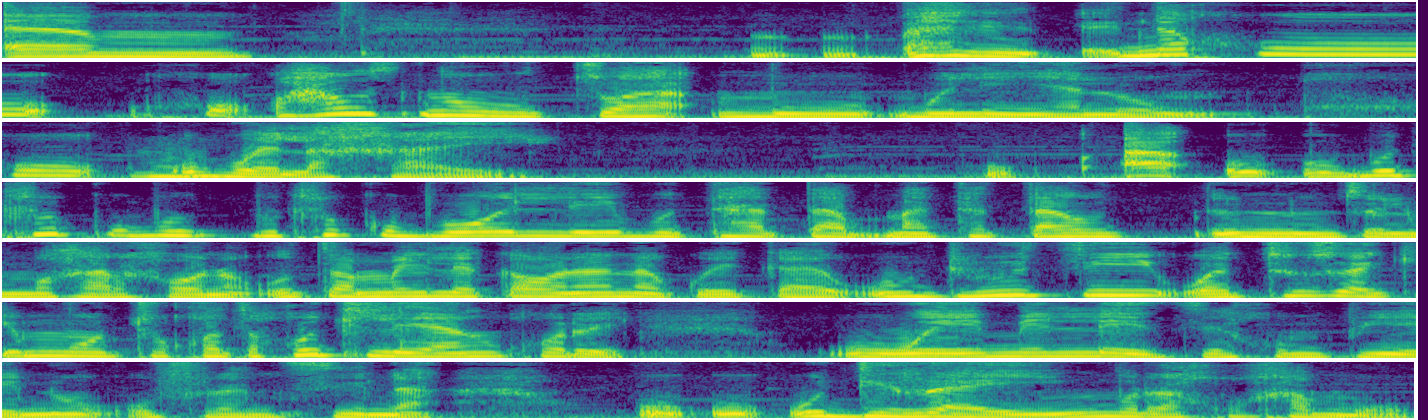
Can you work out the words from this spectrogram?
Um ne go ha o seno o tswa mo lenyalong go o boela gae? Botlhoko bo le bothata mathata o ntse le mo gare ga ona o tsamaile ka ona nako e kae? O dutse wa thuswa ke motho kgotsa go tlile yang gore o emeletse gompieno o francina o dira eng morago ga moo?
